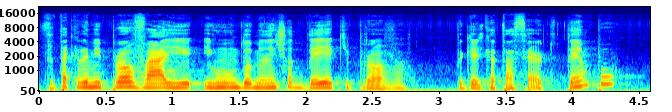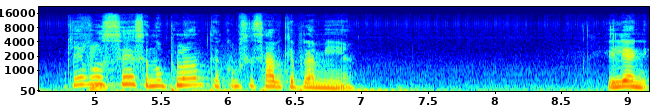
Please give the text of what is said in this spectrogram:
Você está querendo me provar e, e um dominante odeia que prova. Porque ele quer estar certo tempo. Quem é Sim. você? Você não planta. Como você sabe que é para minha? Eliane.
